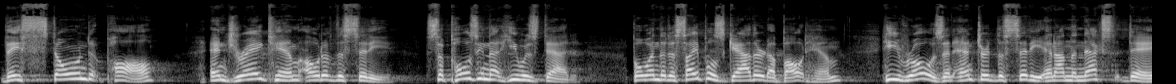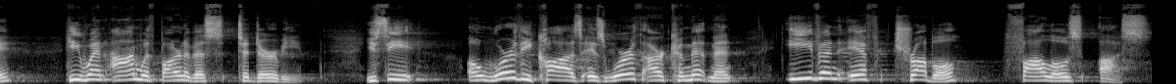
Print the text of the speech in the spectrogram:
they stoned Paul and dragged him out of the city, supposing that he was dead. But when the disciples gathered about him, he rose and entered the city, and on the next day, he went on with Barnabas to Derbe. You see, a worthy cause is worth our commitment, even if trouble follows us.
